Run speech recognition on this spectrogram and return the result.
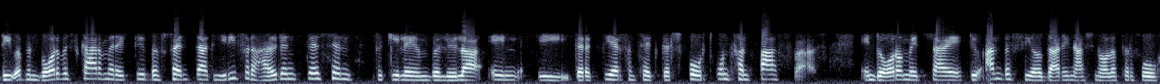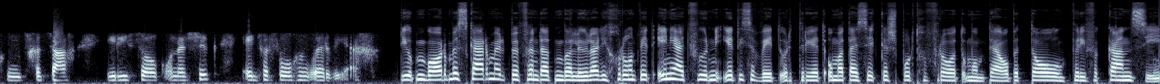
Die openbare beskermer het toe bevind dat hierdie verhouding tussen Fikile Mbulula en die direkteur van Setker Sport onvanpas was en daarom het sy toe aanbeveel dat die nasionale vervolgingsgesag hierdie saak ondersoek en vervolging oorweeg. Die openbare beskermer bevind dat Mbalula die grondwet en die uitvoerende etiese wet oortree het omdat hy Setker Sport gevra het om hom te help betaal vir die vakansie.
